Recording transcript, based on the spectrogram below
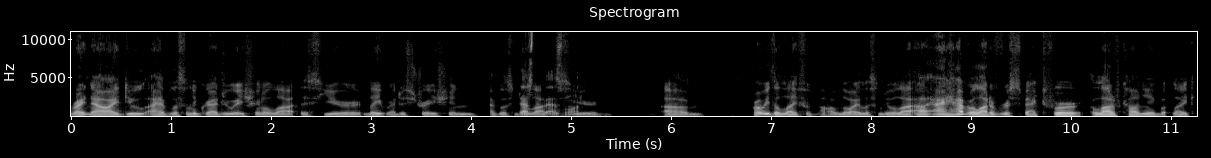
Right now, I do. I have listened to Graduation a lot this year. Late Registration, I've listened That's to a lot this one. year. Um, probably the life of Pablo. I listen to a lot. I, I have a lot of respect for a lot of Kanye, but like,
